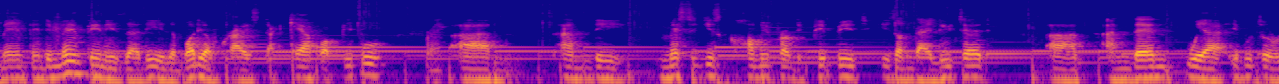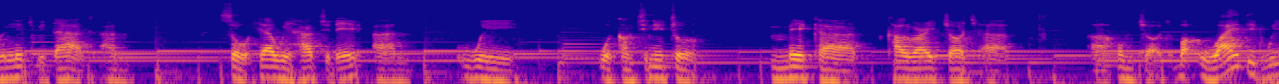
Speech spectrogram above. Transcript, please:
main thing. The main thing is that he is a body of Christ that care for people, Right. um, and the messages coming from the pulpit is undiluted, uh, and then we are able to relate with that. And so here we are today, and we will continue to make uh, Calvary Church uh, uh, home church. But why did we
